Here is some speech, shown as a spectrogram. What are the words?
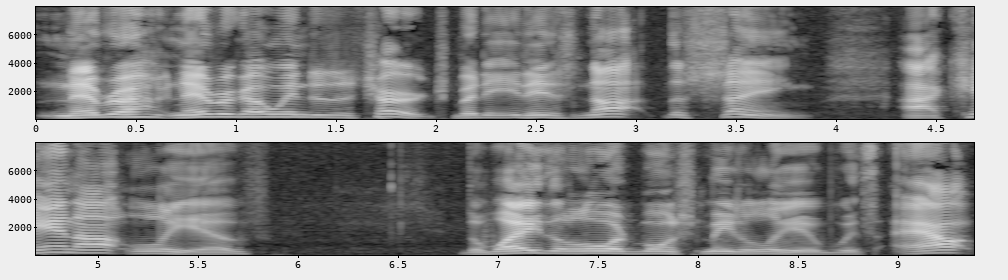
never never go into the church, but it is not the same. I cannot live the way the Lord wants me to live without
